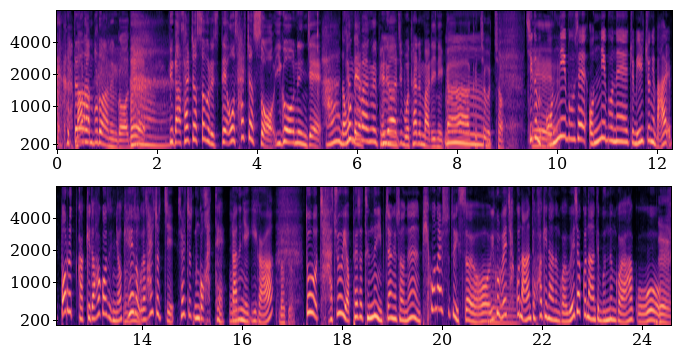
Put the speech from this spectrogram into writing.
그것도. 말 함부로 하는 거. 네. 아. 그나 살쪘어 그랬을 때, 어 살쪘어. 이거는 이제 아, 너무 상대방을 배려- 배려하지 못하는 말이니까. 음. 그쵸 그쵸. 지금 예. 언니분의, 언니분의 좀 일종의 말, 버릇 같기도 하거든요. 계속 음. 나 살쪘지? 살쪘는 것 같아. 라는 얘기가. 맞아. 또 자주 옆에서 듣는 입장에서는 피곤할 수도 있어요. 이걸 음. 왜 자꾸 나한테 확인하는 거야? 왜 자꾸 나한테 묻는 거야? 하고. 네.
